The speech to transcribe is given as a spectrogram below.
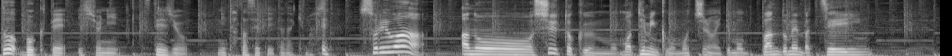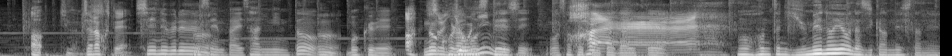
と僕で一緒にステージをに立たせていただきました。それはあのーシュート君も、まあ、テミン君ももちろんいてもうバンドメンバー全員あ違うじゃなくて？CN ブルー先輩3人うん。と僕でのコラボステージをさせていただいてはもう本当に夢のような時間でしたね。い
